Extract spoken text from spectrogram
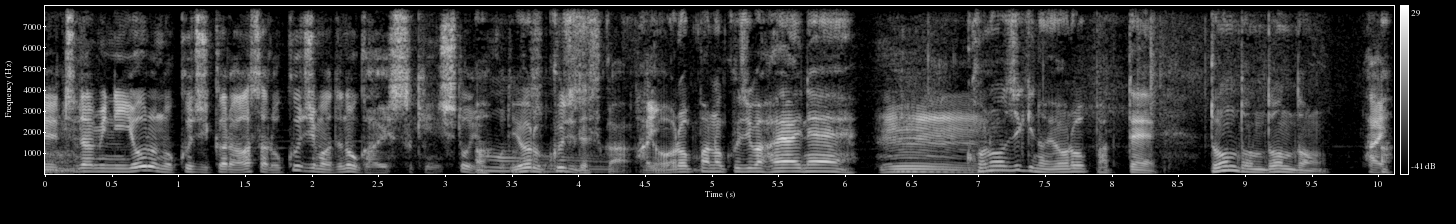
えー、ちなみに夜の9時から朝6時までの外出禁止ということ夜9時ですか、はい、ヨーロッパの9時は早いね。この時期のヨーロッパってどんどんどんどんはい、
